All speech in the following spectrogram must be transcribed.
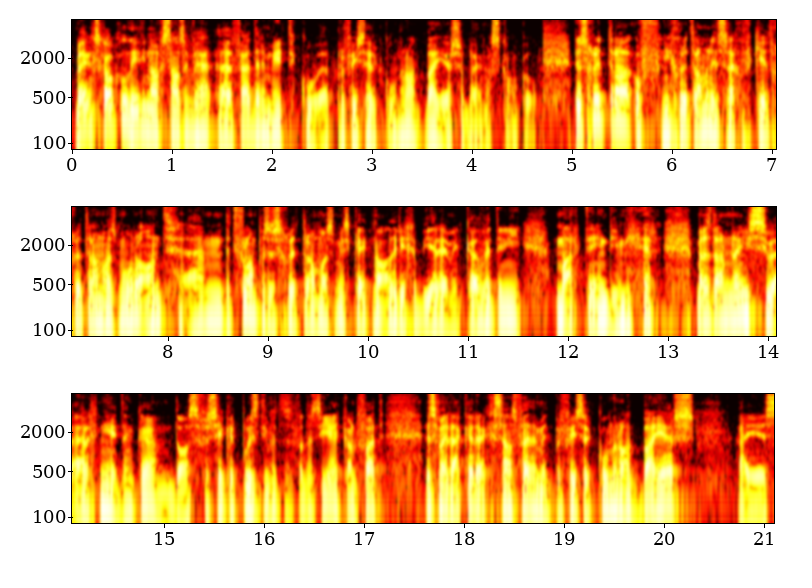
Bly geskakel net hierna gesels ek uh, verder met uh, professor Konrad Beyer se bly geskakel. Dis groot trauma of nie groot trauma nie, dis reg of verkeerd groot trauma is môre aand. Ehm um, dit voel amper soos groot trauma as mens kyk na al die gebeure met COVID en die markte en die meer. Maar dit is dan nou nie so erg nie. Ek dink ehm um, daar's verseker positief wat wat as jy uit kan vat. Dis my lekker. Ek gesels verder met professor Konrad Beyers. Hy is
